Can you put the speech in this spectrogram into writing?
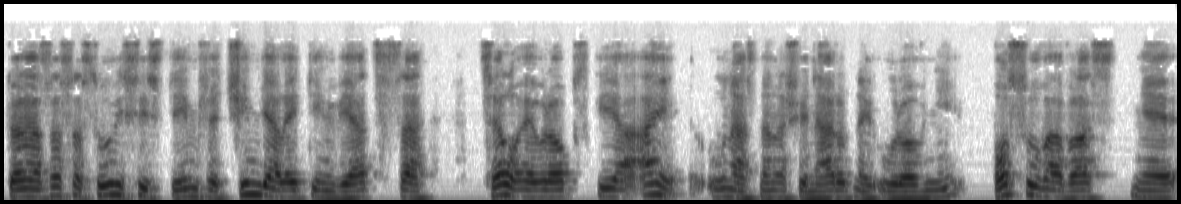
ktorá zasa súvisí s tým, že čím ďalej, tým viac sa celoeurópsky a aj u nás na našej národnej úrovni posúva vlastne e,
